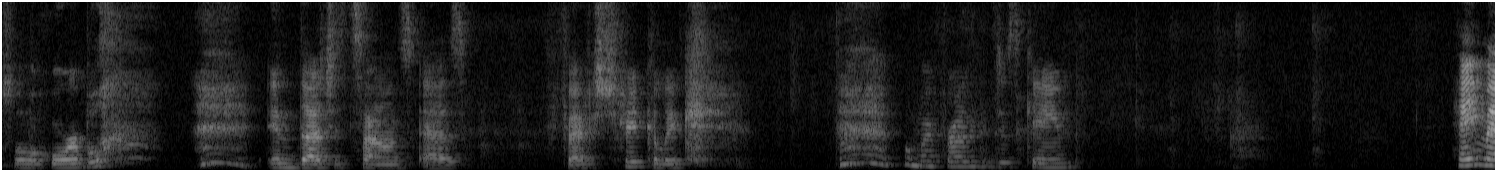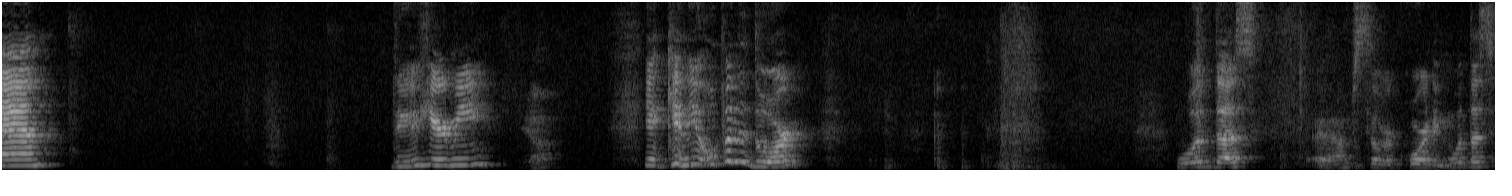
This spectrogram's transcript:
слово horrible. In Dutch it sounds as verschrikkelijk. Oh, my friend just came. Hey man. Do you hear me? Yeah. Yeah, can you open the door? what does uh, I'm still recording. What does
